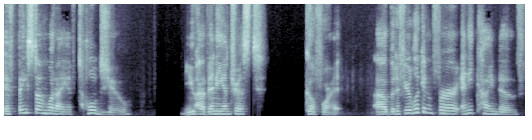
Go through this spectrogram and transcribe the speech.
if based on what I have told you, you have any interest, go for it. Uh, but if you're looking for any kind of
